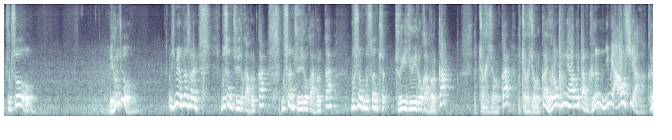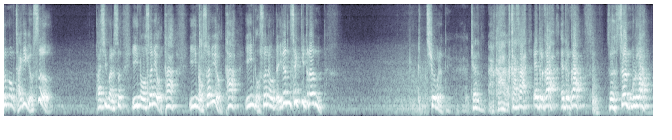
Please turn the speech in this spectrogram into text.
줄 서. 이거죠. 힘이 없는 사람이 무슨 주의로 가볼까? 무슨 주의로 가볼까? 무슨 무슨 주, 주의 주의로 가볼까? 어쪽이 좋을까? 어쪽이 좋을까? 이런 궁리하고 있다면 그건 이미 아웃이야. 그런 놈 자격이 없어. 다시 말해서 이 노선이 옳다. 이 노선이 옳다. 이 노선이 옳다. 이런 새끼들은 치워버렸대. 걔는 아, 가, 가, 가. 애들 가라. 애들 가. 저, 썩 물가라.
